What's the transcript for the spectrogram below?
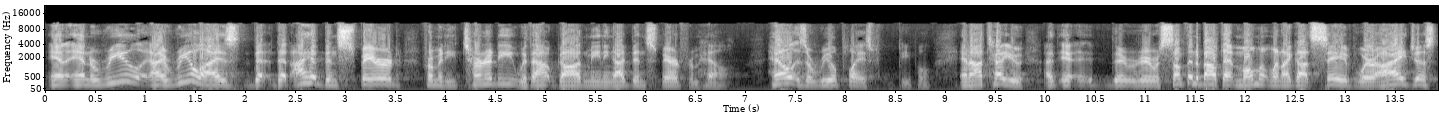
and, and real, I realized that, that I had been spared from an eternity without God, meaning I'd been spared from hell. Hell is a real place people. And I'll tell you, it, it, there, there, was something about that moment when I got saved where I just,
